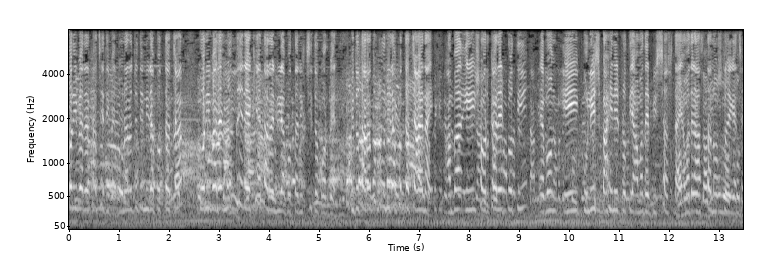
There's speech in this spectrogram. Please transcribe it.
পরিবারের কাছে দিবেন। ওনারা যদি নিরাপত্তা চান পরিবারের মধ্যে রেখে তারা নিরাপত্তা নিশ্চিত করবেন। কিন্তু তারা তো কোনো নিরাপত্তা চায় নাই। আমরা এই সরকারের প্রতি এবং এই পুলিশ বাহিনীর প্রতি আমাদের বিশ্বাস নাই। আমাদের আস্থা নষ্ট হয়ে গেছে।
